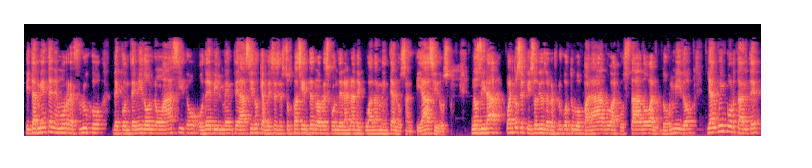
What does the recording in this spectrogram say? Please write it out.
y también tenemos reflujo de contenido no ácido o débilmente ácido, que a veces estos pacientes no responderán adecuadamente a los antiácidos nos dirá cuántos episodios de reflujo tuvo parado, acostado, dormido. Y algo importante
